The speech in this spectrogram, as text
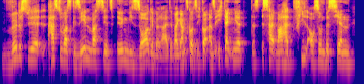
würdest du dir, hast du was gesehen, was dir jetzt irgendwie Sorge bereitet? Weil ganz kurz, ich, also ich denke mir, das ist halt, war halt viel auch so ein bisschen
